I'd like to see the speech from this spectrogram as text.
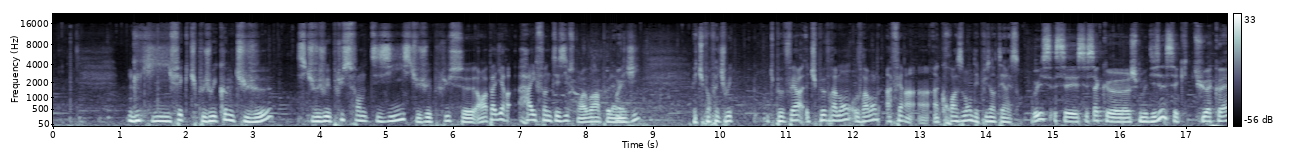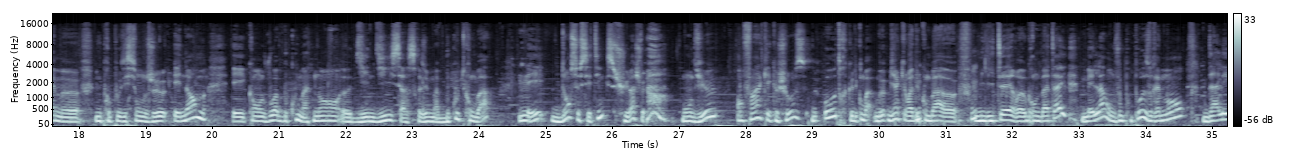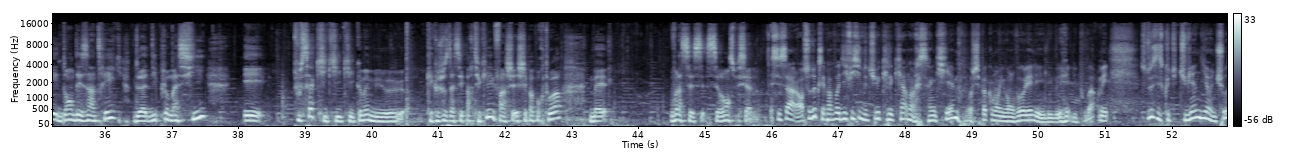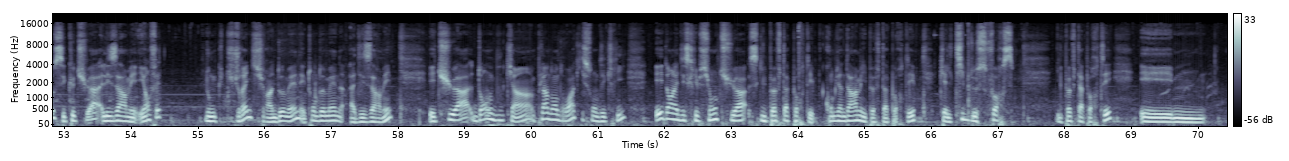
Mhm. qui fait que tu peux jouer comme tu veux. Si tu veux jouer plus fantasy, si tu veux jouer plus, euh, on va pas dire high fantasy parce qu'on va voir un peu la magie, mais tu peux en fait jouer tu peux faire tu peux vraiment vraiment faire un, croisement des plus intéressants oui c'est ça que je me disais c'est que tu as quand même euh, une proposition de jeu énorme et quand on le voit beaucoup maintenant D&D euh, ça se résume à beaucoup de combats mm. et dans ce setting je suis là je fais oh, mon dieu enfin quelque chose autre que des combats. Bien qu'il y aura des combats euh, militaires, euh, grande bataille, mais là on vous propose vraiment d'aller dans des intrigues, de la diplomatie et tout ça qui, qui, qui est quand même euh, quelque chose d'assez particulier. Enfin, je sais pas pour toi, mais voilà, c'est vraiment spécial. C'est ça. Alors surtout que c'est parfois difficile de tuer quelqu'un dans la cinquième. je sais pas comment ils vont voler les, les, pouvoirs, mais surtout c'est ce que tu, tu, viens de dire une chose, c'est que tu as les armées. Et en fait, donc tu règnes sur un domaine et ton domaine a des armées. Et tu as dans le bouquin plein d'endroits qui sont décrits. Et dans la description tu as ce qu'ils peuvent apporter, combien d'armées ils peuvent apporter, quel type de force ils peuvent apporter et,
